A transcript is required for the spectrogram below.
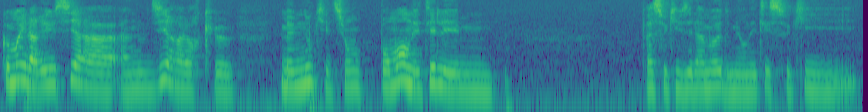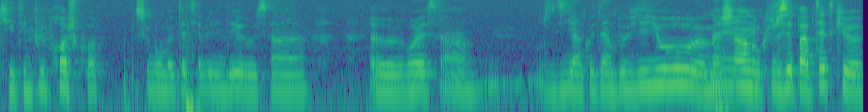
Comment il a réussi à, à, nous le dire, alors que même nous qui étions. Pour moi, on était les. Pas ceux qui faisaient la mode, mais on était ceux qui, qui étaient le plus proches, quoi. Parce que bon, bah, peut-être il y avait l'idée, euh, c'est un euh, ouais, c'est on se dit, il y a un côté un peu vieillot, euh, machin, donc je sais pas, peut-être que.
